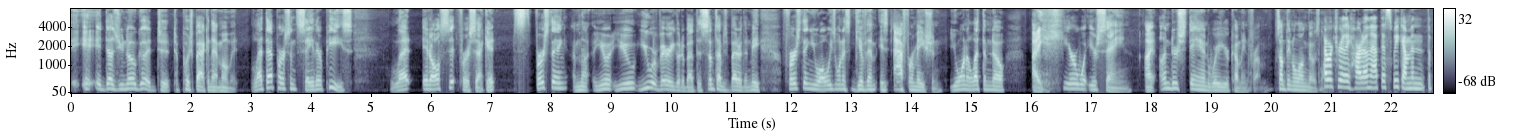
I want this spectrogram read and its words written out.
It, it does you no good to, to push back in that moment. Let that person say their piece, let it all sit for a second, first thing i'm not you you you were very good about this sometimes better than me. First thing you always want to give them is affirmation. You want to let them know i hear what you're saying. I understand where you're coming from. Something along those lines. i worked really hard on that this week. I'm in the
